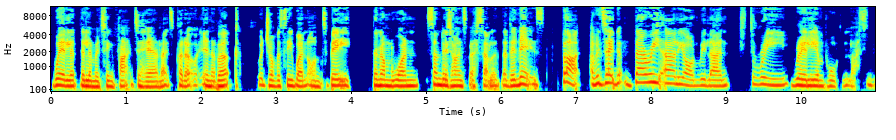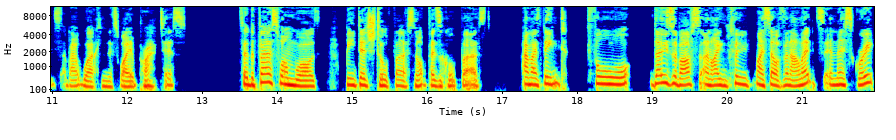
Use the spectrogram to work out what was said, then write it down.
we're the limiting factor here. Let's put it in a book, which obviously went on to be the number one Sunday Times bestseller that it is. But I would say that very early on, we learned three really important lessons about working this way in practice. So the first one was be digital first, not physical first. And I think for those of us, and I include myself and Alex in this group,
